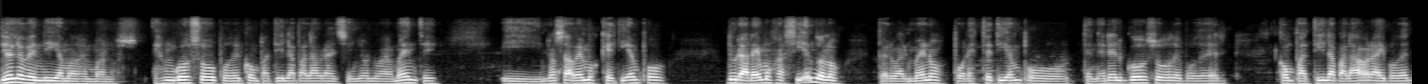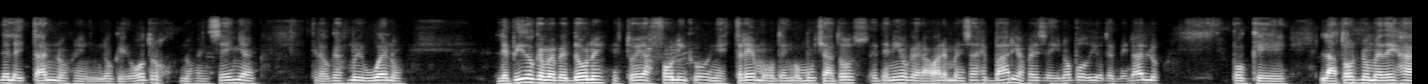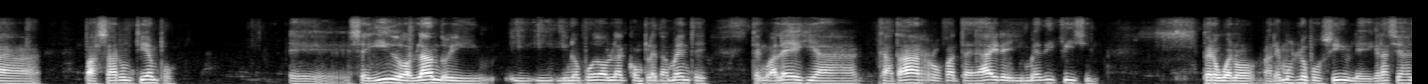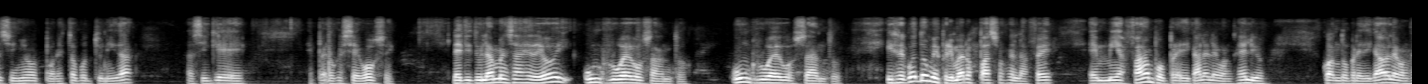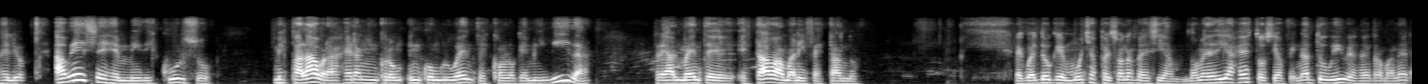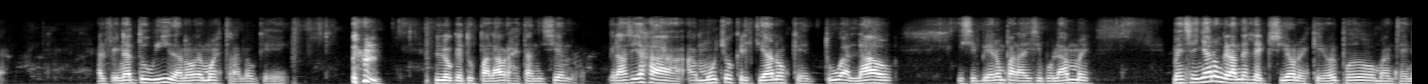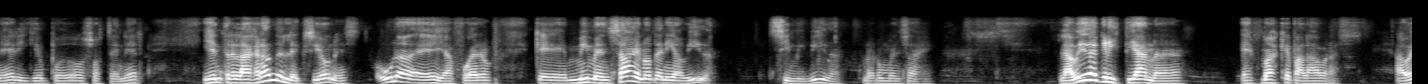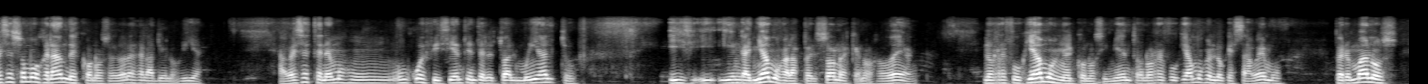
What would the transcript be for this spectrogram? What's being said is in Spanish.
Dios les bendiga, amados hermanos. Es un gozo poder compartir la palabra del Señor nuevamente y no sabemos qué tiempo duraremos haciéndolo, pero al menos por este tiempo tener el gozo de poder compartir la palabra y poder deleitarnos en lo que otros nos enseñan, creo que es muy bueno. Le pido que me perdone, estoy afónico en extremo, tengo mucha tos, he tenido que grabar el mensaje varias veces y no he podido terminarlo porque la tos no me deja pasar un tiempo eh, seguido hablando y, no puedo hablar completamente. Tengo alergia, catarro, falta de aire y me es difícil. Pero bueno, haremos lo posible y gracias al Señor por esta oportunidad. Así que espero que se goce. Le titulé el mensaje de hoy Un ruego santo, un ruego santo. Y recuerdo mis primeros pasos en la fe, en mi afán por predicar el Evangelio. Cuando predicaba el Evangelio, a veces en mi discurso mis palabras eran incongruentes con lo que mi vida realmente estaba manifestando. Recuerdo que muchas personas me decían, no me digas esto si al final tú vives de otra manera. Al final tu vida no demuestra lo que, lo que tus palabras están diciendo. Gracias a, muchos cristianos que tú al lado y sirvieron para disipularme, me enseñaron grandes lecciones que hoy puedo mantener y que puedo sostener y entre las grandes lecciones, una de ellas fueron que mi mensaje no tenía vida, si mi vida no era un mensaje. La vida cristiana es más que palabras. A veces somos grandes conocedores de la teología. A veces tenemos un, coeficiente intelectual muy alto y, y engañamos a las personas que nos rodean. Nos refugiamos en el conocimiento, nos refugiamos en lo que sabemos. Pero hermanos,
